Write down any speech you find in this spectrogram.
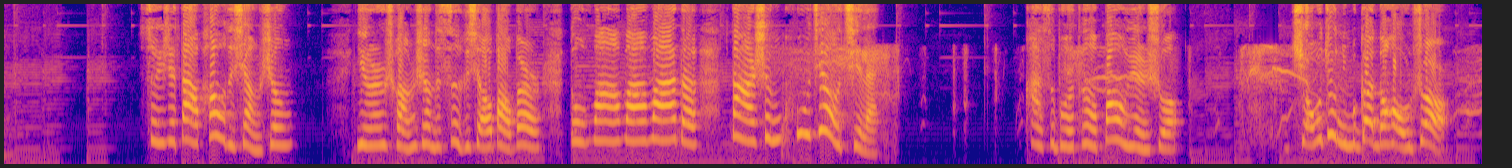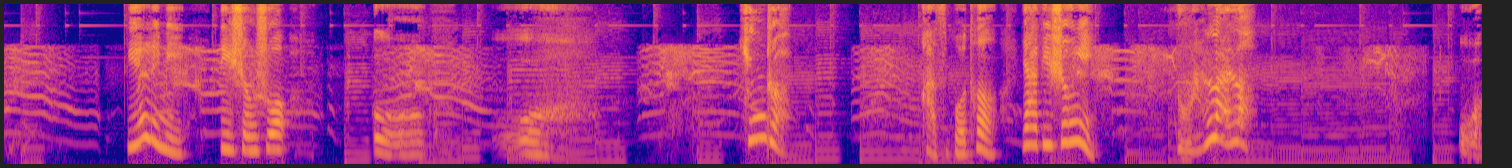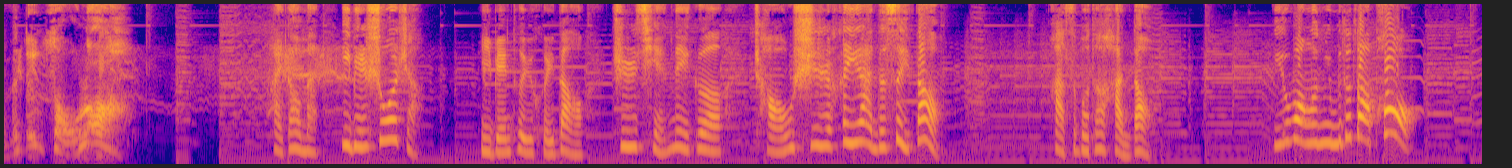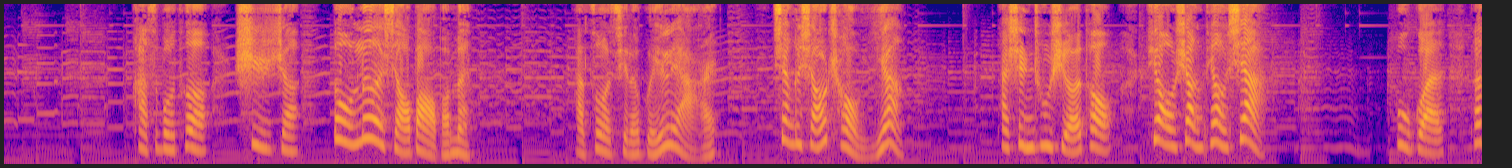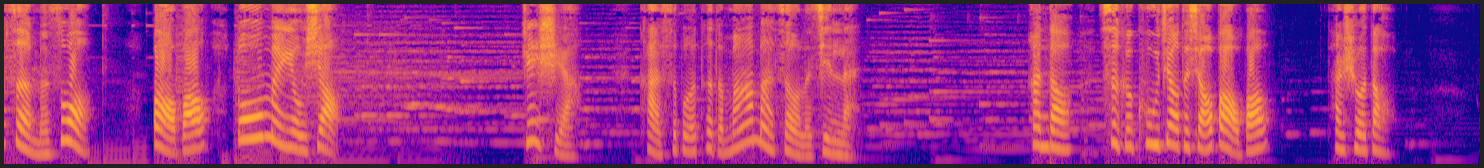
随着大炮的响声，婴儿床上的四个小宝贝儿都哇哇哇的大声哭叫起来。卡斯伯特抱怨说：“瞧瞧你们干的好事儿！”耶利米低声说：“哦，哦。”听着，哈斯伯特压低声音：“有人来了，我们得走了。”海盗们一边说着，一边退回到之前那个潮湿黑暗的隧道。哈斯伯特喊道：“别忘了你们的大炮！”卡斯伯特试着逗乐小宝宝们，他做起了鬼脸儿。像个小丑一样，他伸出舌头，跳上跳下。不管他怎么做，宝宝都没有笑。这时啊，卡斯伯特的妈妈走了进来，看到四个哭叫的小宝宝，他说道：“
